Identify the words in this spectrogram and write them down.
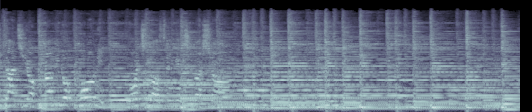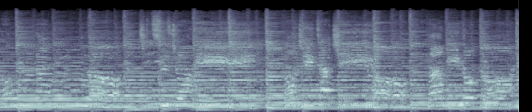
私たちを神の子にもう一度宣言しましょう混乱の秩序に私たちを神の子に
